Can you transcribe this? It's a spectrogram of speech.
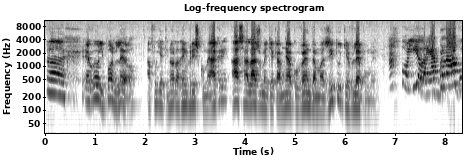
Αχ, εγώ λοιπόν λέω, αφού για την ώρα δεν βρίσκουμε άκρη, ας αλλάζουμε και καμιά κουβέντα μαζί του και βλέπουμε. Αχ, πολύ ωραία, μπράβο,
